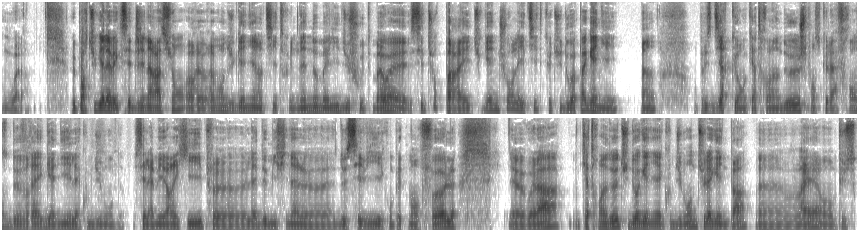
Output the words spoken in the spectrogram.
Donc voilà. Le Portugal avec cette génération aurait vraiment dû gagner un titre, une anomalie du foot. Bah ouais, c'est toujours pareil. Tu gagnes toujours les titres que tu dois pas gagner. Hein. On peut se dire qu'en 82, je pense que la France devrait gagner la Coupe du Monde. C'est la meilleure équipe. Euh, la demi-finale euh, de Séville est complètement folle. Euh, voilà. 82, tu dois gagner la Coupe du Monde, tu la gagnes pas. ouais. En plus,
